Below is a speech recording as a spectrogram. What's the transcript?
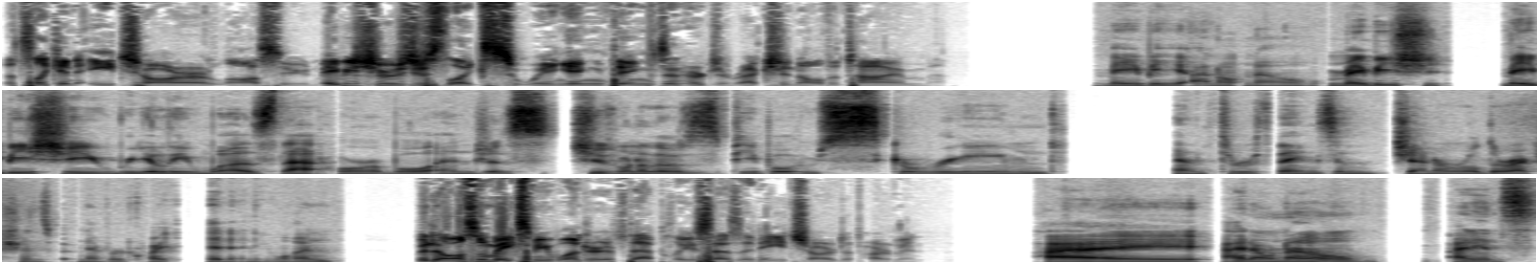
That's like an HR lawsuit. Maybe she was just like swinging things in her direction all the time. Maybe, I don't know. Maybe she maybe she really was that horrible and just she was one of those people who screamed and threw things in general directions but never quite hit anyone. But it also makes me wonder if that place has an HR department. I I don't know. I didn't s-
